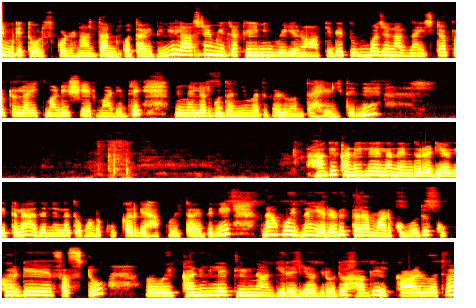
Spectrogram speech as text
ನಿಮಗೆ ತೋರಿಸ್ಕೊಡೋಣ ಅಂತ ಅನ್ಕೋತಾ ಇದ್ದೀನಿ. ಲಾಸ್ಟ್ ಟೈಮ್ ಇದರ ಕ್ಲೀನಿಂಗ್ ವಿಡಿಯೋನೂ ಹಾಕಿದೆ ತುಂಬ ಜನ ಅದನ್ನ ಇಷ್ಟಪಟ್ಟು ಲೈಕ್ ಮಾಡಿ ಶೇರ್ ಮಾಡಿದ್ರೆ ನಿಮ್ಮೆಲ್ಲರಿಗೂ ಧನ್ಯವಾದಗಳು ಅಂತ ಹೇಳ್ತೀನಿ. ಹಾಗೆ ಕಣಿಲೆ ಎಲ್ಲ ನೆಂದು ರೆಡಿ ಆಗಿತ್ತಲ್ಲ, ಅದನ್ನೆಲ್ಲ ತಗೊಂಡು ಕುಕ್ಕರ್ಗೆ ಹಾಕೊಳ್ತಾ ಇದ್ದೀನಿ. ನಾವು ಇದನ್ನ ಎರಡು ತರ ಮಾಡ್ಕೋಬಹುದು ಕುಕ್ಕರ್ಗೆ ಫಸ್ಟು ಈ ಕಣಿಲೆ ಕ್ಲೀನ್ ಆಗಿ ರೆಡಿ ಆಗಿರೋದು, ಹಾಗೆ ಕಾಳು ಅಥವಾ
